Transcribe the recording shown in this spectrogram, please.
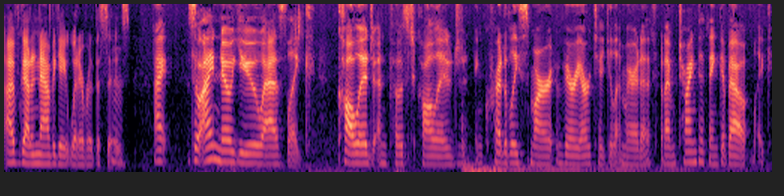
I've got to navigate whatever this is. I so I know you as like college and post college, incredibly smart, very articulate Meredith, but I'm trying to think about like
